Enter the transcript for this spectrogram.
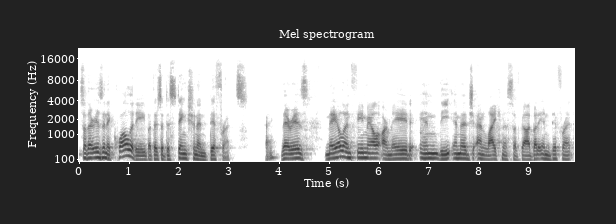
So there is an equality, but there's a distinction and difference. Okay? There is male and female are made in the image and likeness of God, but in different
